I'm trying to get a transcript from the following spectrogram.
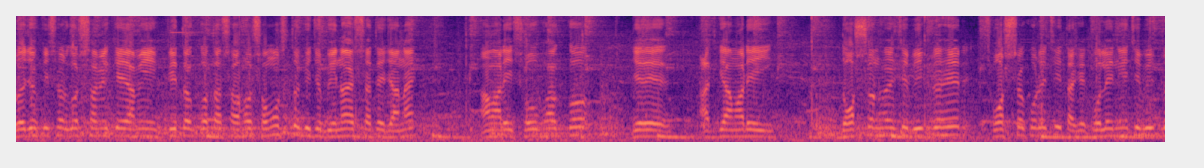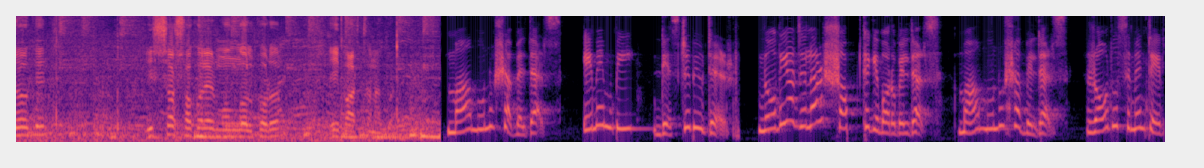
ব্রজকিশোর গোস্বামীকে আমি কৃতজ্ঞতা সহ সমস্ত কিছু বিনয়ের সাথে জানাই। আমার এই সৌভাগ্য যে আজকে আমার এই দর্শন হয়েছে বিগ্রহের, স্পর্শ করেছি, তাকে কোলে নিয়েছি বিগ্রহকে। ঈশ্বর সকলের মঙ্গল করুন, এই প্রার্থনা করি। মা Manusha builders MMB distributor Nadia জেলার সব থেকে বড় বিল্ডার্স মা মনুষা বিল্ডার্স রড ও সিমেন্টের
